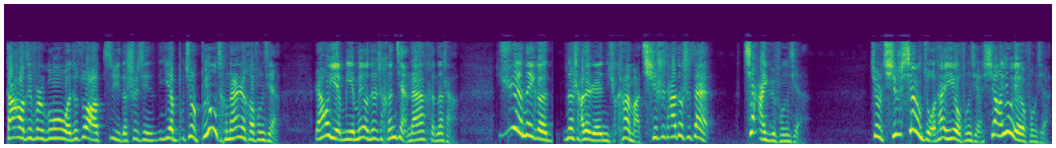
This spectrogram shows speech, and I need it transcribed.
打好这份工，我就做好自己的事情，也不就是不用承担任何风险，然后也也没有就是很简单很那啥。越那个那啥的人，你去看吧，其实他都是在驾驭风险，就是其实向左他也有风险，向右也有风险。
